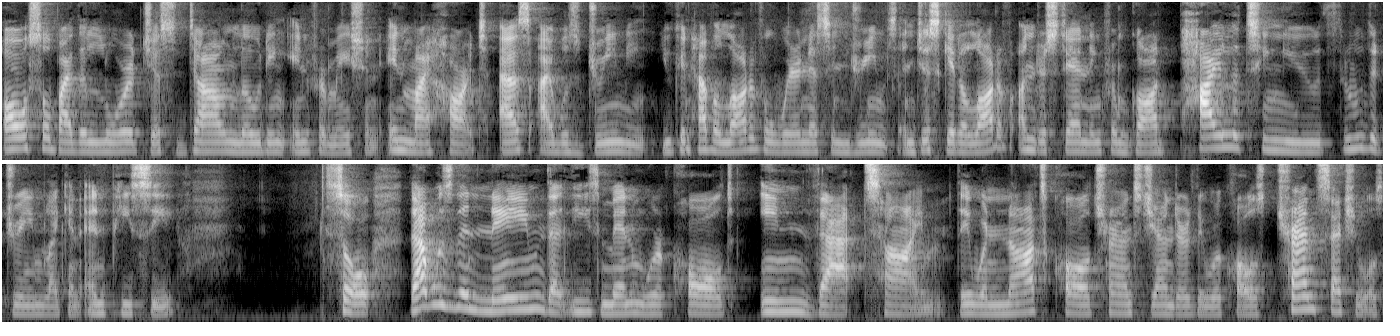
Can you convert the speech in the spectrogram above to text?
also by the Lord just downloading information in my heart as I was dreaming. You can have a lot of awareness in dreams and just get a lot of understanding from God piloting you through the dream like an NPC. So that was the name that these men were called in that time. They were not called transgender, they were called transsexuals.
